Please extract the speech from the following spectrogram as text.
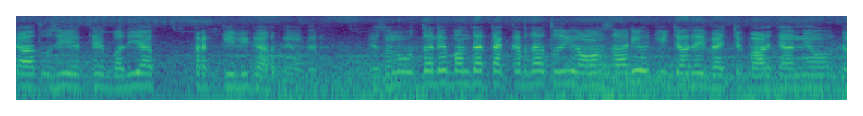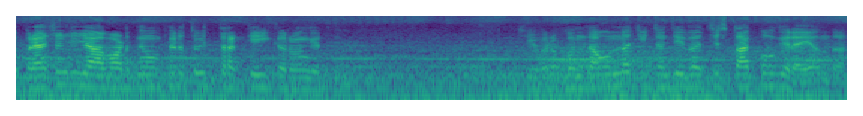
ਤਾਂ ਤੁਸੀਂ ਇੱਥੇ ਵਧੀਆ ਤਰੱਕੀ ਵੀ ਕਰਦੇ ਹੋ ਫਿਰ। ਜੇ ਤੁਹਾਨੂੰ ਉਦਾਂ ਦੇ ਬੰਦਾ ਟੱਕਰਦਾ ਤੁਸੀਂ ਆਉਣ ਸਾਰੀ ਉਹ ਚੀਜ਼ਾਂ ਦੇ ਵਿੱਚ ਵੜ ਜਾਂਦੇ ਹੋ ਡਿਪਰੈਸ਼ਨ 'ਚ ਜਾ ਵੜਦੇ ਹੋ ਫਿਰ ਤੁਸੀਂ ਤਰੱਕੀ ਕਰੋਗੇ ਇੱਥੇ। ਜੀ ਫਿਰ ਬੰਦਾ ਉਹਨਾਂ ਚੀਜ਼ਾਂ ਦੇ ਵਿੱਚ ਸਟਕ ਹੋ ਕੇ ਰਹਿ ਜਾਂਦਾ।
